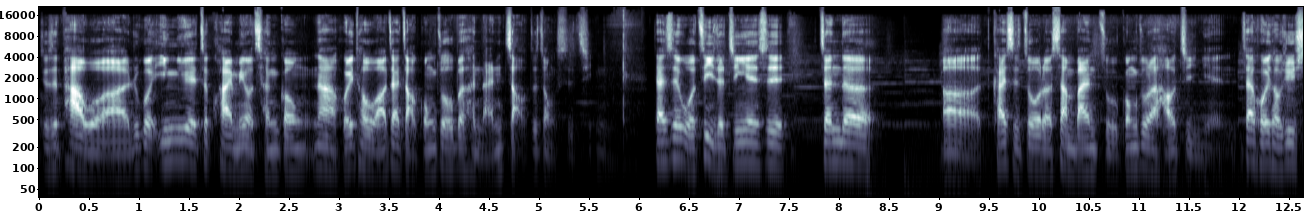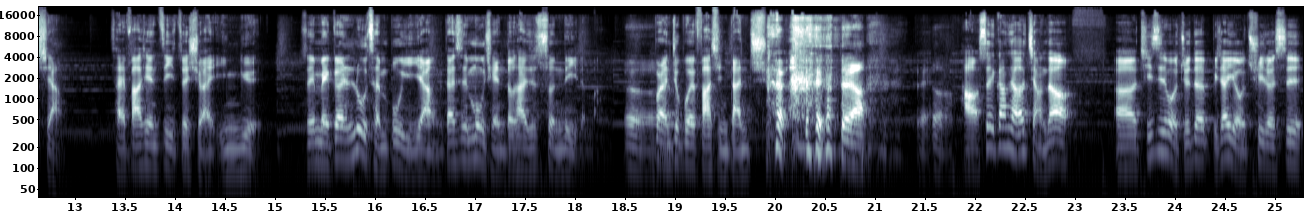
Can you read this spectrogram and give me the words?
就是怕我啊，如果音乐这块没有成功，那回头我要再找工作会不会很难找这种事情？但是我自己的经验是真的，呃，开始做了上班族，工作了好几年，再回头去想。才发现自己最喜欢音乐，所以每个人路程不一样，但是目前都还是顺利的嘛，呃，不然就不会发行单曲。对啊，对，好，所以刚才有讲到，呃，其实我觉得比较有趣的是，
